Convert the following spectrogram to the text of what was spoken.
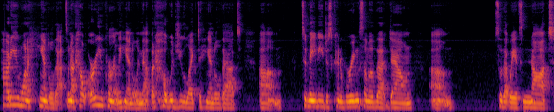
how do you want to handle that? So not how are you currently handling that, but how would you like to handle that um, to maybe just kind of bring some of that down, um, so that way it's not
